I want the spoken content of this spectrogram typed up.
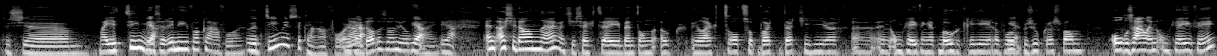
Dus eh, Maar je team Ja. is er in ieder geval klaar voor. het team is er klaar voor. nou, ja. dat is wel heel fijn. ja. En als je dan, hè, want je zegt, je bent dan ook heel erg trots op wat, dat je hier een omgeving hebt mogen creëren voor bezoekers van Oldenzaal en omgeving.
